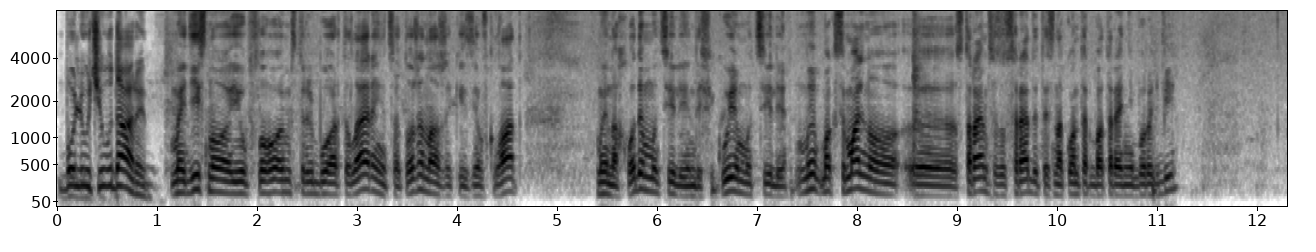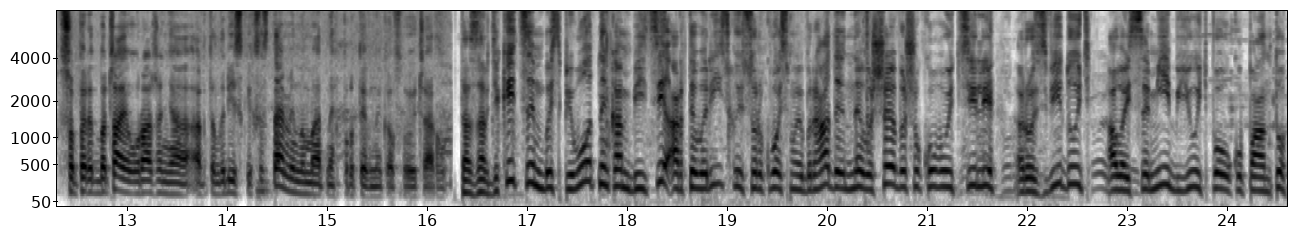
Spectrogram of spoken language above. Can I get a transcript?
болючі удари. Ми дійсно і обслуговуємо стрільбу артилерії, це теж наш якийсь є вклад. Ми знаходимо цілі, ідентифікуємо цілі. Ми максимально е, стараємося зосередитись на контрбатарейній боротьбі, що передбачає ураження артилерійських систем мінометних противника в свою чергу. Та завдяки цим безпілотникам бійці артилерійської 48-ї бригади не лише вишуковують цілі, розвідують, але й самі б'ють по окупанту.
